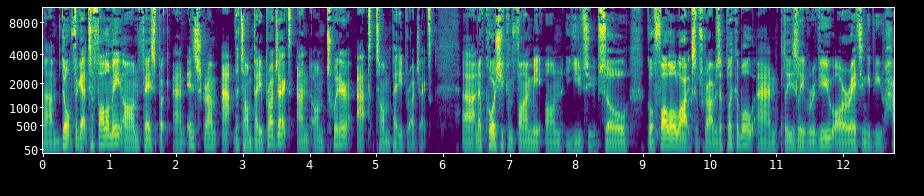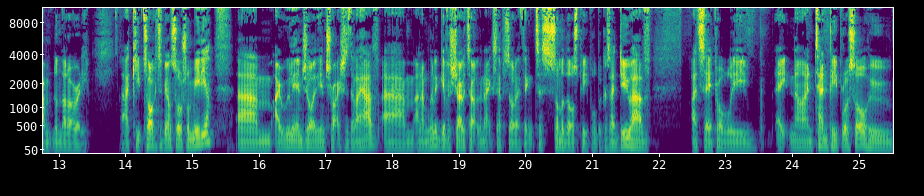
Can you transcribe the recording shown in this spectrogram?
Um, don't forget to follow me on Facebook and Instagram at the Tom Petty Project and on Twitter at Tom Petty Project. Uh, and of course, you can find me on YouTube. So go follow, like, subscribe as applicable, and please leave a review or a rating if you haven't done that already. Uh, keep talking to me on social media. Um, I really enjoy the interactions that I have. Um, and I'm going to give a shout out in the next episode, I think, to some of those people because I do have I'd say probably eight, nine, ten people or so who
